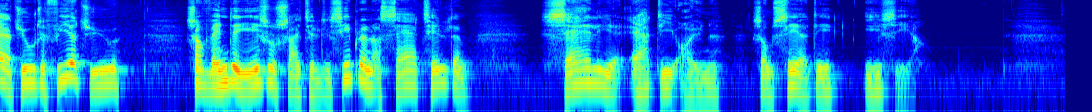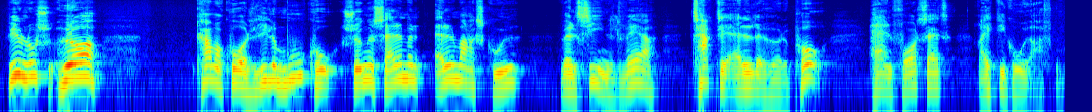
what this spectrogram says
Så vendte Jesus sig til disciplen og sagde til dem, Salige er de øjne, som ser det, I ser. Vi vil nu høre kammerkoret Lille Muko synge salmen Almarks Gud, velsignet vær. Tak til alle, der hørte på. Ha' en fortsat rigtig god aften.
